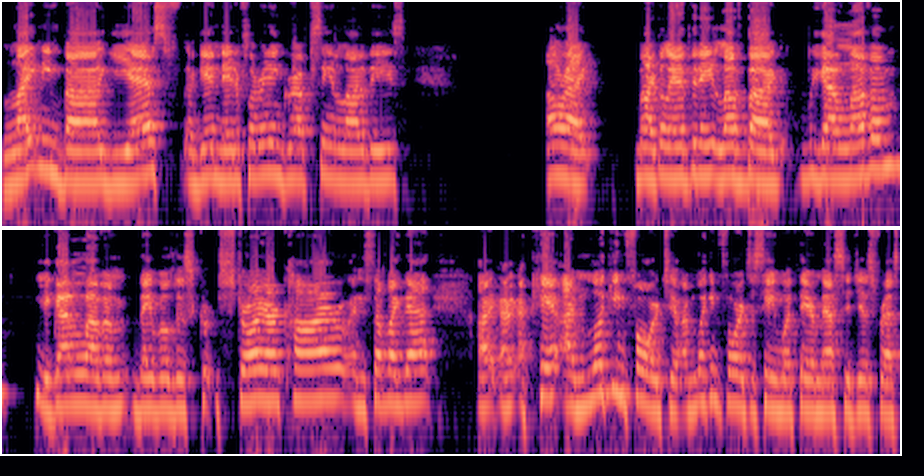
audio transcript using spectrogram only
Lightning bug. Yes, again, native Floridian. Grew up seeing a lot of these. All right, Michael Anthony, Love Bug. We gotta love them. You gotta love them. They will destroy our car and stuff like that. I, I, I, can't. I'm looking forward to. I'm looking forward to seeing what their message is for us.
